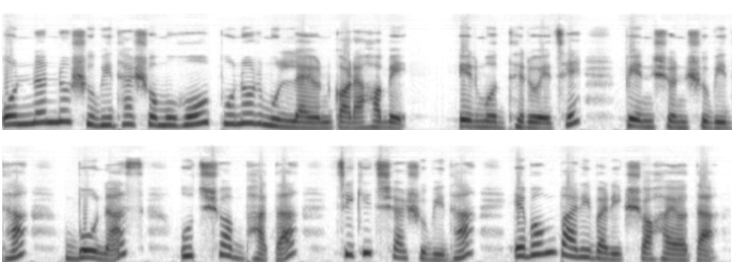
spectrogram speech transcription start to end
অন্যান্য সুবিধাসমূহও পুনর্মূল্যায়ন করা হবে। এর মধ্যে রয়েছে পেনশন সুবিধা, বোনাস, উৎসব ভাতা, চিকিৎসা সুবিধা এবং পারিবারিক সহায়তা।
